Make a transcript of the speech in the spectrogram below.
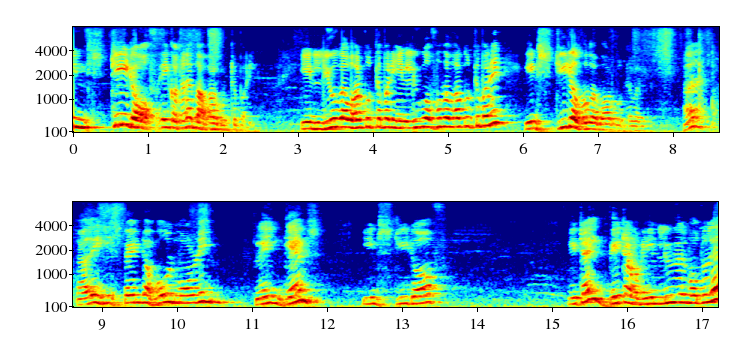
ইনস্টিড অফ এই কথাটা ব্যবহার করতে পারি। ইন লিউ ব্যবহার করতে পারি ইন লিউ অফও ব্যবহার করতে পারি ইনস্টিড অফও ব্যবহার করতে পারি হ্যাঁ তাহলে he spend the whole morning playing games instead of এটাই বেটার হবে ইন লিউ এর বদলে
